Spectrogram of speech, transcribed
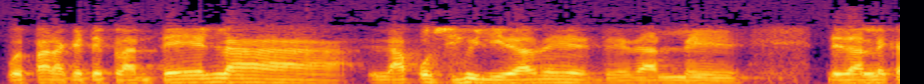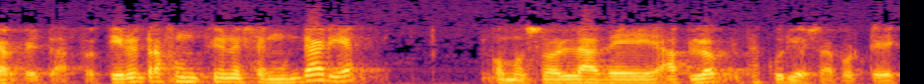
Pues para que te plantees la, la posibilidad de, de darle, de darle carpetazo. Tiene otras funciones secundarias como son las de Upload, esta es curiosa, porque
